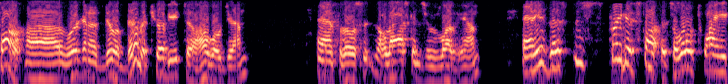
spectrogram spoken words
so uh, we're going to do a bit of a tribute to Hobo Jim, and for those Alaskans who love him. And he, this, this is pretty good stuff. It's a little twangy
